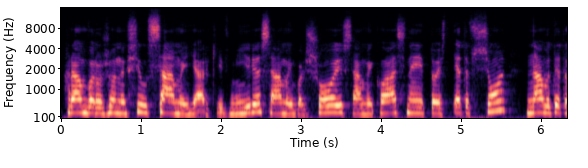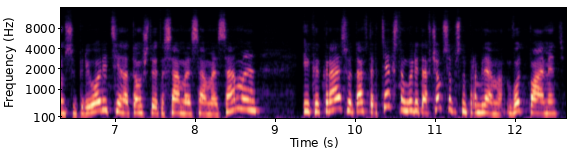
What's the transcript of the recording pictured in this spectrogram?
Храм вооруженных сил самый яркий в мире, самый большой, самый классный. То есть это все на вот этом супериорите, на том, что это самое-самое-самое. И как раз вот автор текста, говорит, а в чем, собственно, проблема? Вот память.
